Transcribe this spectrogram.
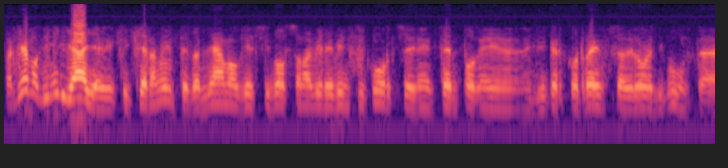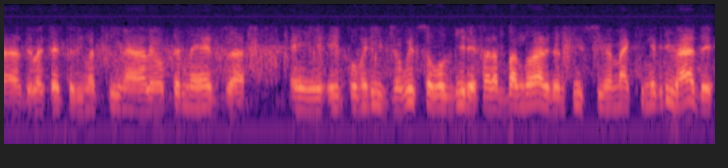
Parliamo di migliaia perché chiaramente parliamo che si possono avere 20 corse nel tempo di percorrenza delle ore di punta, dalle 7 di mattina alle 8 e mezza e, e il pomeriggio. Questo vuol dire far abbandonare tantissime macchine private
